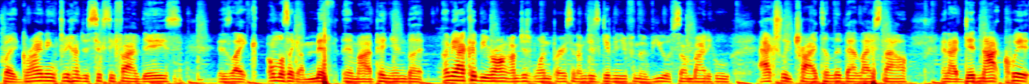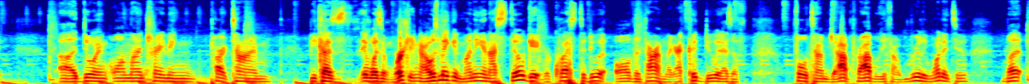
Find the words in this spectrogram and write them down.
but grinding 365 days is like almost like a myth in my opinion. But I mean, I could be wrong. I'm just one person. I'm just giving you from the view of somebody who actually tried to live that lifestyle, and I did not quit uh, doing online training part time because it wasn't working. I was making money and I still get requests to do it all the time. Like I could do it as a full time job probably if I really wanted to, but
